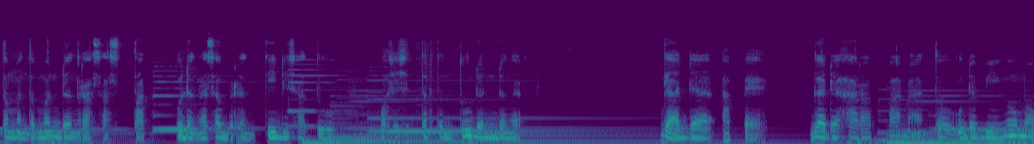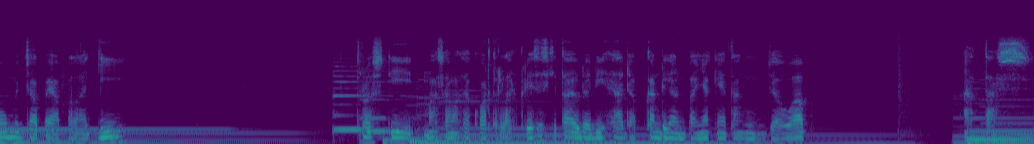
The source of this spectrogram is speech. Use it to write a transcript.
teman-teman udah ngerasa stuck, udah ngerasa berhenti di satu posisi tertentu dan udah nggak nggak ada apa ya, nggak ada harapan atau udah bingung mau mencapai apa lagi. Terus di masa-masa quarter life crisis kita udah dihadapkan dengan banyaknya tanggung jawab atas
